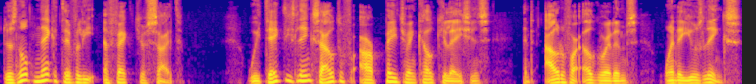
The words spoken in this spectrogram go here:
does not negatively affect your site. We take these links out of our PageRank calculations and out of our algorithms when they use links.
